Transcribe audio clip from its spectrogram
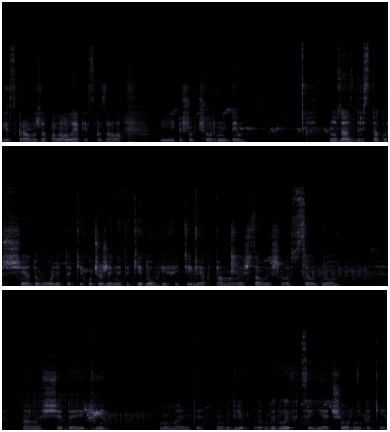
яскраво запалало, як я сказала, і пішов чорний дим. Ну, заздрість також ще доволі такі, хоч уже й не такий довгий фітіль, як там, але ж залишилось все одно. Ще деякі моменти. Відлив, відливці є чорні такі.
